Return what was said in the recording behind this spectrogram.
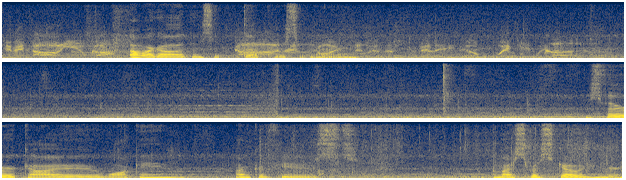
Oh my god, there's a dead person there. in the spilling of wicked blood. Is there a guy walking? I'm confused. Am I supposed to go in here?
